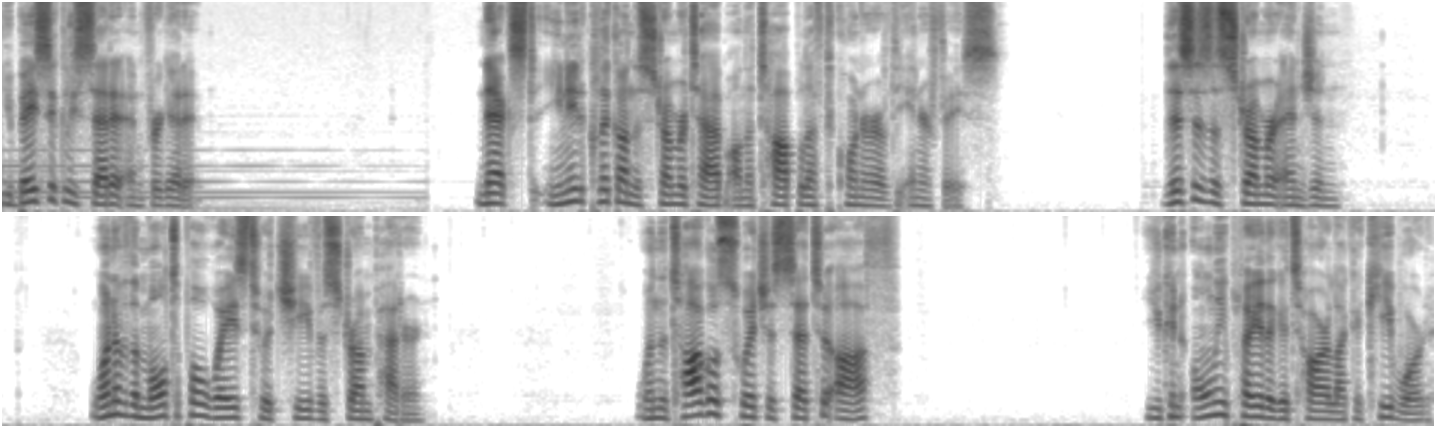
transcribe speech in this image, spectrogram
You basically set it and forget it. Next, you need to click on the Strummer tab on the top left corner of the interface. This is a Strummer engine, one of the multiple ways to achieve a strum pattern. When the toggle switch is set to off, you can only play the guitar like a keyboard.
